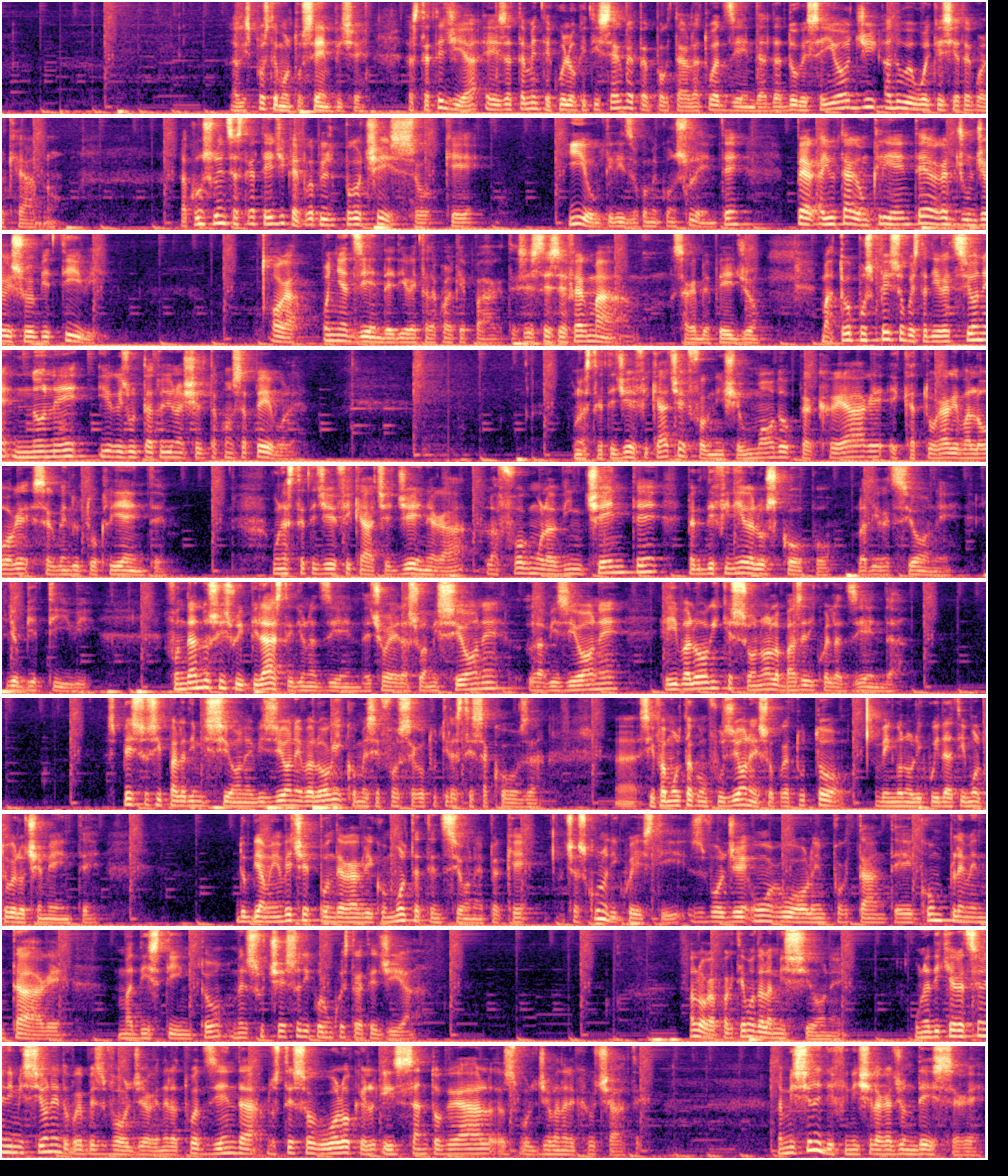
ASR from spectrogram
La risposta è molto semplice. La strategia è esattamente quello che ti serve per portare la tua azienda da dove sei oggi a dove vuoi che sia tra qualche anno. La consulenza strategica è proprio il processo che io utilizzo come consulente per aiutare un cliente a raggiungere i suoi obiettivi. Ora, ogni azienda è diretta da qualche parte, se stesse ferma sarebbe peggio ma troppo spesso questa direzione non è il risultato di una scelta consapevole. Una strategia efficace fornisce un modo per creare e catturare valore servendo il tuo cliente. Una strategia efficace genera la formula vincente per definire lo scopo, la direzione, gli obiettivi, fondandosi sui pilastri di un'azienda, cioè la sua missione, la visione e i valori che sono alla base di quell'azienda. Spesso si parla di missione, visione e valori come se fossero tutti la stessa cosa. Eh, si fa molta confusione e soprattutto vengono liquidati molto velocemente. Dobbiamo invece ponderarli con molta attenzione perché ciascuno di questi svolge un ruolo importante e complementare ma distinto nel successo di qualunque strategia. Allora, partiamo dalla missione. Una dichiarazione di missione dovrebbe svolgere nella tua azienda lo stesso ruolo che il Santo Graal svolgeva nelle crociate. La missione definisce la ragione d'essere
